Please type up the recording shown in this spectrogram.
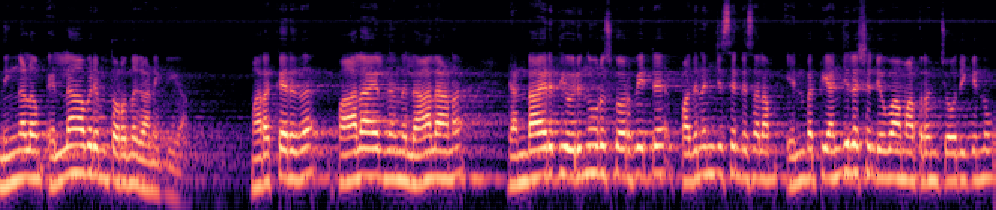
നിങ്ങളും എല്ലാവരും തുറന്നു കാണിക്കുക. മറക്കരുത്. പാലായിൽ നിന്ന് ലാലാണ്. രണ്ടായിരത്തി ഒരുന്നൂറ് സ്ക്വയർ ഫീറ്റ് പതിനഞ്ച് സെന്റ് സ്ഥലം എൺപത്തി അഞ്ച് ലക്ഷം രൂപ മാത്രം ചോദിക്കുന്നു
